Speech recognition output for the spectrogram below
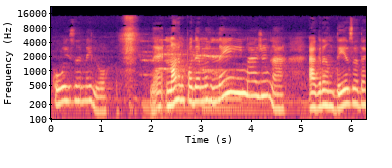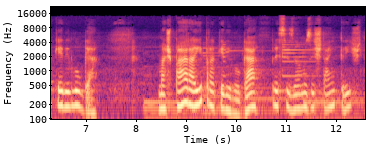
coisa melhor. Né? Nós não podemos nem imaginar a grandeza daquele lugar. Mas para ir para aquele lugar, precisamos estar em Cristo,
